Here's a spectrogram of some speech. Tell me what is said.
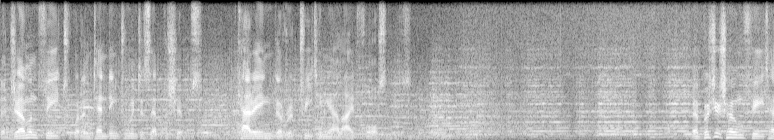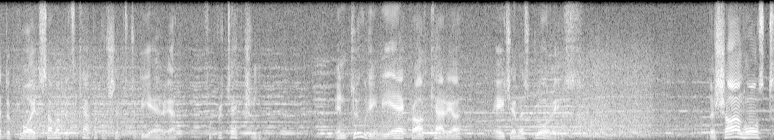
The German fleet were intending to intercept the ships carrying the retreating Allied forces. The British Home Fleet had deployed some of its capital ships to the area for protection, including the aircraft carrier HMS Glorious. The Scharnhorst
